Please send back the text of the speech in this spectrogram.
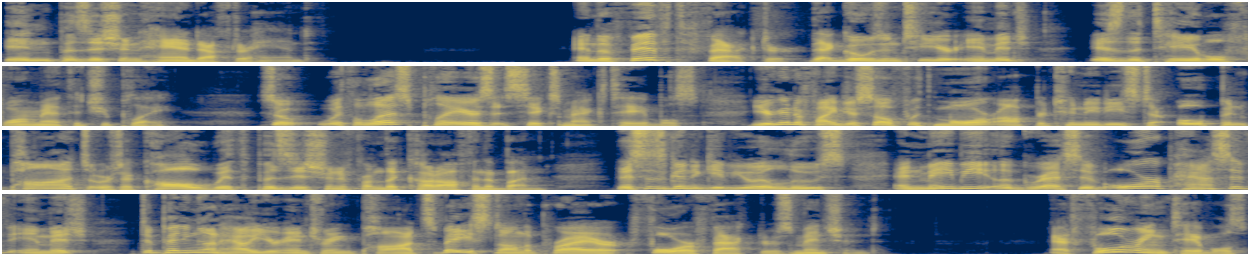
in position hand after hand. And the fifth factor that goes into your image is the table format that you play. So with less players at 6 max tables, you're going to find yourself with more opportunities to open pots or to call with position from the cutoff and the button. This is going to give you a loose and maybe aggressive or passive image depending on how you're entering pots based on the prior four factors mentioned. At full ring tables,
